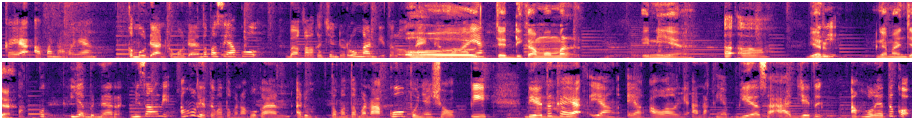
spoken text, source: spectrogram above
kayak apa namanya kemudahan-kemudahan tuh pasti aku bakal kecenderungan gitu loh. Kayak Oh, gampangnya jadi kamu ini ya? Eh, eh, biar jadi nggak manja. takut iya benar misalnya nih aku lihat teman-teman aku kan aduh teman-teman aku punya shopee dia tuh kayak yang yang awalnya anaknya biasa aja tuh aku lihat tuh kok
